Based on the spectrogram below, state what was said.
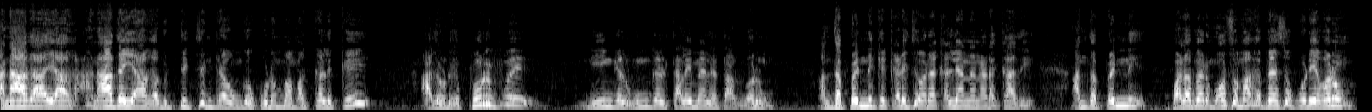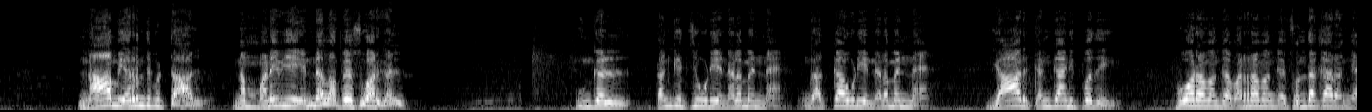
அனாதையாக அனாதையாக விட்டு சென்ற உங்கள் குடும்ப மக்களுக்கு அதனுடைய பொறுப்பு நீங்கள் உங்கள் தலைமையில தான் வரும். அந்த பெண்ணுக்கு கிடைச்ச வர கல்யாணம் நடக்காது. அந்த பெண்ணு பல பேர் மோசமாக பேசக்கூடிய வரும். நாம் இறந்து விட்டால் நம் மனைவியை என்னெல்லாம் பேசுவார்கள்? உங்கள் தங்கச்சியுடைய நிலம் என்ன? உங்கள் அக்காவுடைய நிலம் என்ன? யார் கண்காணிப்பது? போகிறவங்க வர்றவங்க சொந்தக்காரங்க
